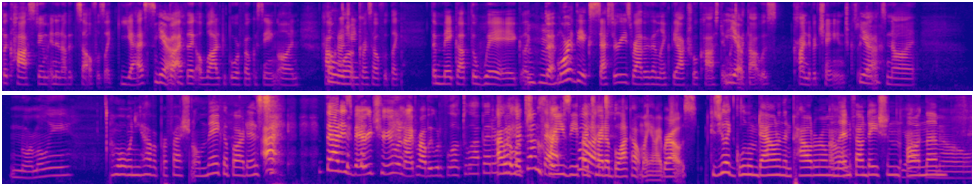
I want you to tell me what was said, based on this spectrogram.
the costume in and of itself was like yes, Yeah. But I feel like a lot of people were focusing on how The can I look. change myself with like the makeup, the wig, like Mm-hmm. the more the accessories rather than like the actual costume, which I thought was kind of a change because I Yeah. think it's not normally. Well, when you have a professional makeup artist, I, that is very true, and I probably would have looked a lot better. I would have looked done that, crazy if I tried to but- black out my eyebrows. Because you like glue them down and then powder them and Oh, then foundation Yeah, on them. No,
